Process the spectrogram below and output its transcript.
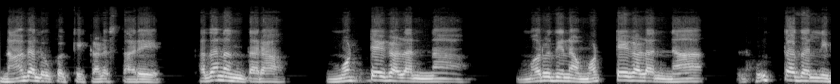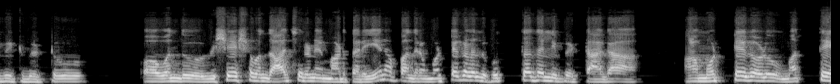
ನಾಗಲೋಕಕ್ಕೆ ಕಳಿಸ್ತಾರೆ. ತದನಂತರ ಮೊಟ್ಟೆಗಳನ್ನ, ಮರುದಿನ ಮೊಟ್ಟೆಗಳನ್ನ ಹುತ್ತದಲ್ಲಿ ಬಿಟ್ಬಿಟ್ಟು ಒಂದು ವಿಶೇಷ ಒಂದು ಆಚರಣೆ ಮಾಡ್ತಾರೆ. ಏನಪ್ಪಾ ಅಂದ್ರೆ ಮೊಟ್ಟೆಗಳಲ್ಲಿ ಹುತ್ತದಲ್ಲಿ ಬಿಟ್ಟಾಗ ಆ ಮೊಟ್ಟೆಗಳು ಮತ್ತೆ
